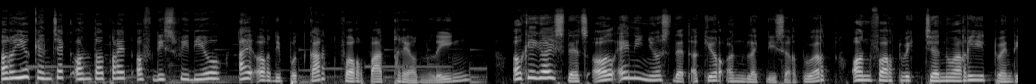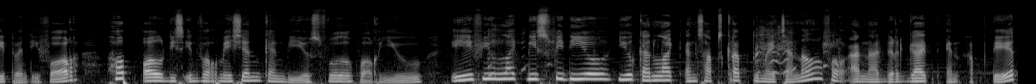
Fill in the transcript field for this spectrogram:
or you can check on top right of this video, I already put card for Patreon link. Okay guys, that's all any news that occur on Black Desert World on 4th week January 2024. Hope all this information can be useful for you. If you like this video, you can like and subscribe to my channel for another guide and update.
